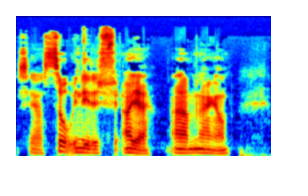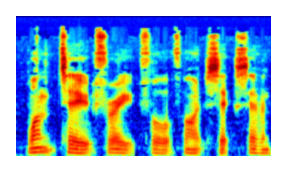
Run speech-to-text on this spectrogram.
see, I thought we needed. Oh yeah. Um, hang on. One, two, three, four, five, six, seven,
